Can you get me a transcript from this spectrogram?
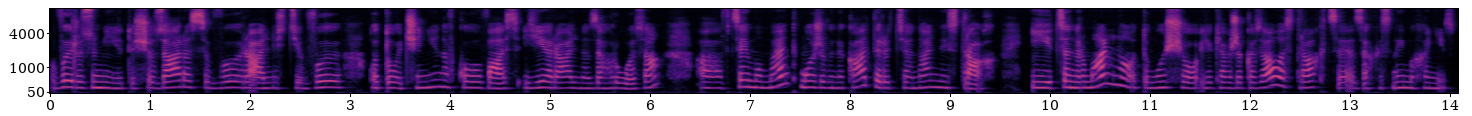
ви розумієте, що зараз в реальності, в оточенні навколо вас є реальна загроза, в цей момент може виникати раціональний страх. І це нормально, тому що, як я вже казала, страх це захисний механізм.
